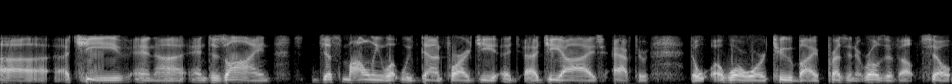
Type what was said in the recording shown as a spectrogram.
uh, achieve and uh, and design, just modeling what we've done for our G, uh, uh GIs after the World War II by President Roosevelt. So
